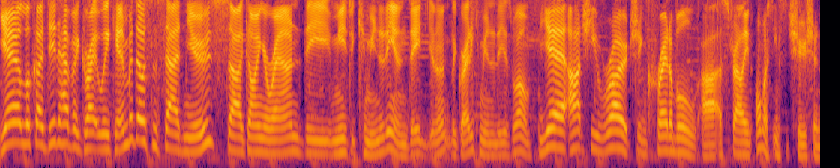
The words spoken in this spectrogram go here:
Yeah, look, I did have a great weekend, but there was some sad news uh, going around the music community and indeed, you know, the greater community as well. Yeah, Archie Roach, incredible uh, Australian, almost institution.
